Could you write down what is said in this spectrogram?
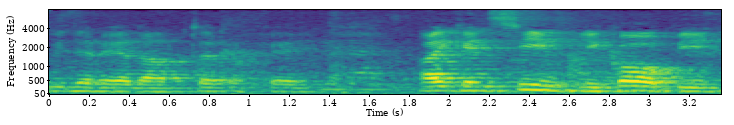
with the readapter okay. I can simply copy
